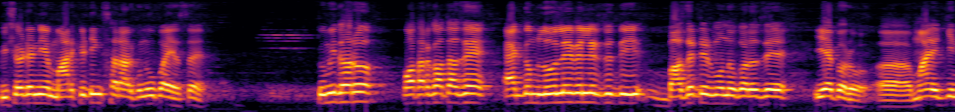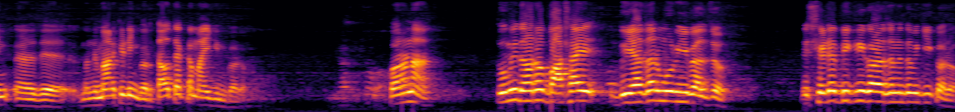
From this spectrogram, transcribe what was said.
বিষয়টা নিয়ে মার্কেটিং ছাড়া আর কোনো উপায় আছে? তুমি ধরো কথার কথা যে একদম লো লেভেলের যদি বাজেটের মনে করো যে ইয়ে করো মাইকিং যে মানে মার্কেটিং করো, তাও তো একটা মাইকিং করো। করো না? তুমি ধরো বাসায় দুই হাজার মুরগি পালছো সেটা বিক্রি করার জন্য তুমি কি করো?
